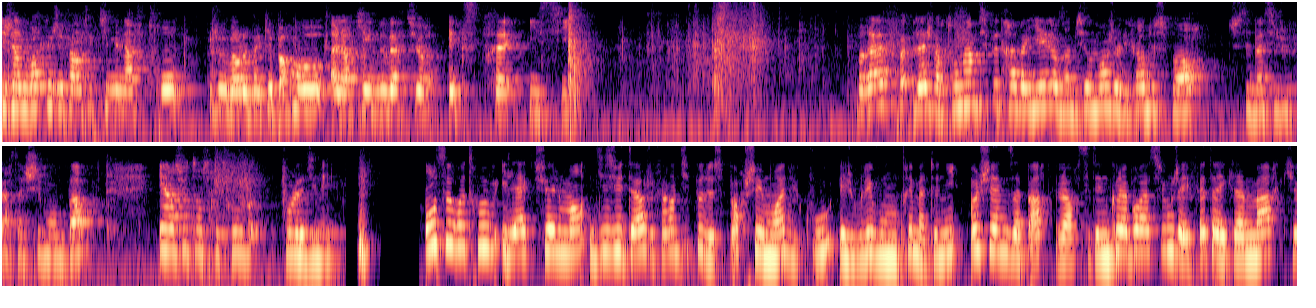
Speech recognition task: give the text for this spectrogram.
Et je viens de voir que j'ai fait un truc qui m'énerve trop. Je vais ouvrir le paquet par en haut alors qu'il y a une ouverture exprès ici. Bref, là je vais retourner un petit peu travailler. Dans un petit moment je vais aller faire du sport. Je sais pas si je vais faire ça chez moi ou pas. Et ensuite on se retrouve pour le dîner. On se retrouve, il est actuellement 18h, je vais faire un petit peu de sport chez moi du coup et je voulais vous montrer ma tenue Oceans Apart. Alors c'était une collaboration que j'avais faite avec la marque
